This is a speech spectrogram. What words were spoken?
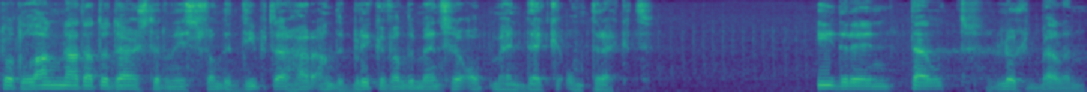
Tot lang nadat de duisternis van de diepte haar aan de blikken van de mensen op mijn dek onttrekt. Iedereen telt luchtbellen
